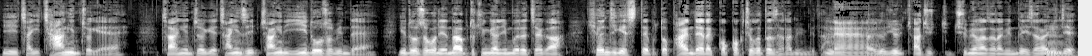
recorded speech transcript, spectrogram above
이 자기 장인 쪽에 장인 쪽에 장인 장인이 이도섭인데 이도섭은 옛날부터 중요한 인물에 제가 현직에 있을 때부터 바인더에 꼭꼭 적었던 사람입니다. 네. 아, 아주 유명한 사람인데 이 사람이 음. 이제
